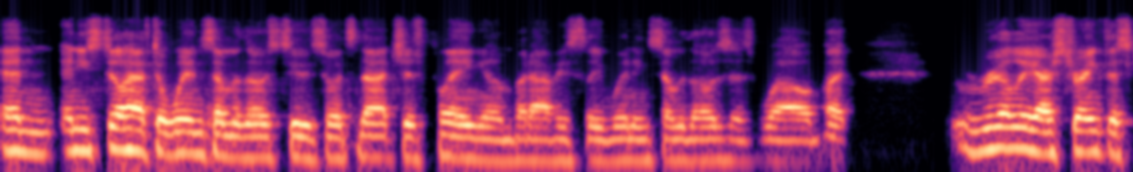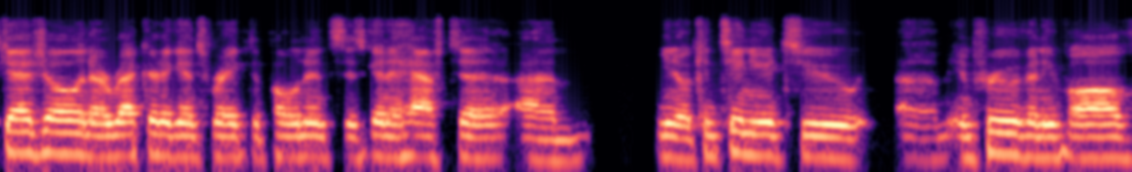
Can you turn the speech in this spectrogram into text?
And and you still have to win some of those too. So it's not just playing them, but obviously winning some of those as well. But really, our strength of schedule and our record against ranked opponents is going to have to, um, you know, continue to um, improve and evolve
